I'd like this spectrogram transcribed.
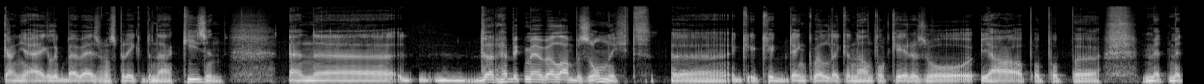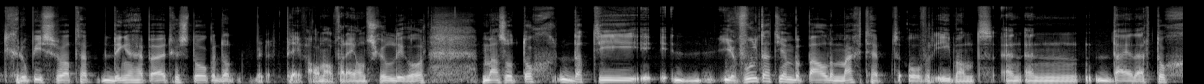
kan je eigenlijk bij wijze van spreken bijna kiezen. En eh, daar heb ik mij wel aan bezondigd. Eh, ik, ik, denk wel dat ik een aantal keren zo ja, op, op, op, eh, met, met groepjes wat heb, dingen heb uitgestoken. Dat bleef allemaal vrij onschuldig hoor. Maar zo toch dat die, je voelt dat je een bepaalde macht hebt over iemand. En, en dat je daar toch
